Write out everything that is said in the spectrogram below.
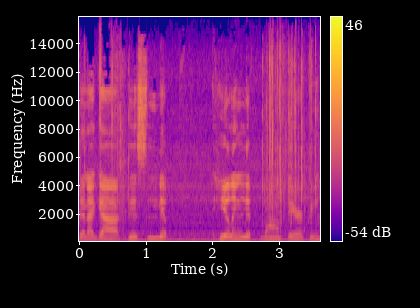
Then I got this lip healing lip balm therapy.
